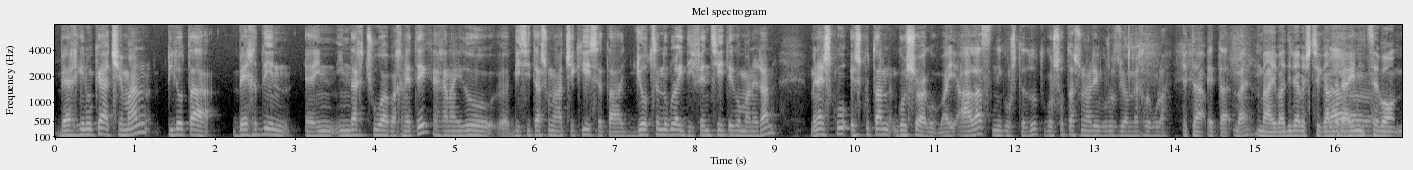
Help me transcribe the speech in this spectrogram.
behar ginuke atxeman, pilota berdin eh, in, indartsua bagnetik, egan nahi du eh, bizitasuna txikiz eta jotzen dugulaik difentzia iteko maneran, Mena esku, eskutan goxoago, bai, alaz nik uste dut, goxotasunari buruz joan behar dugula. Eta, Eta, bai, bai, badira beste galdera Ba- egin hitze, bon,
